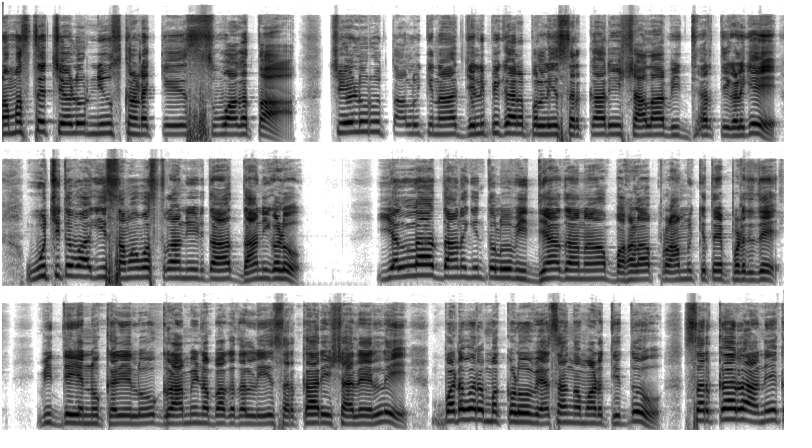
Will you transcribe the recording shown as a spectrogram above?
ನಮಸ್ತೆ ಚೇಳೂರು ನ್ಯೂಸ್ ಕನ್ನಡಕ್ಕೆ ಸ್ವಾಗತ. ಚೇಳೂರು ತಾಲೂಕಿನ ಜಲಿಪಿಗಾರಪಲ್ಲಿ ಸರ್ಕಾರಿ ಶಾಲಾ ವಿದ್ಯಾರ್ಥಿಗಳಿಗೆ ಉಚಿತವಾಗಿ ಸಮವಸ್ತ್ರ ನೀಡಿದ ದಾನಿಗಳು. ಎಲ್ಲ ದಾನಗಿಂತಲೂ ವಿದ್ಯಾದಾನ ಬಹಳ ಪ್ರಾಮುಖ್ಯತೆ ಪಡೆದಿದೆ. ವಿದ್ಯೆಯನ್ನು ಕಲಿಯಲು ಗ್ರಾಮೀಣ ಭಾಗದಲ್ಲಿ ಸರ್ಕಾರಿ ಶಾಲೆಯಲ್ಲಿ ಬಡವರ ಮಕ್ಕಳು ವ್ಯಾಸಂಗ ಮಾಡುತ್ತಿದ್ದು, ಸರ್ಕಾರ ಅನೇಕ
